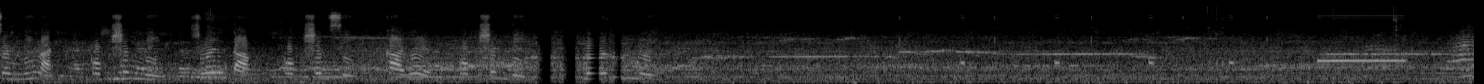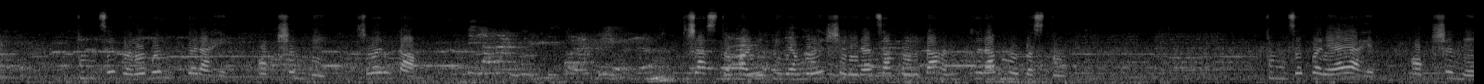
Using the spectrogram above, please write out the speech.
संधिवात. ऑप्शन बी स्वरताप ऑप्शन सी कावीळ ऑप्शन बी तुमचे बरोबर उत्तर आहे. ऑप्शन बी स्वरताप जास्त पाणी पिल्यामुळे शरीराचा कोणता अंग खराब होत असतो? तुमचे पर्याय आहेत option A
